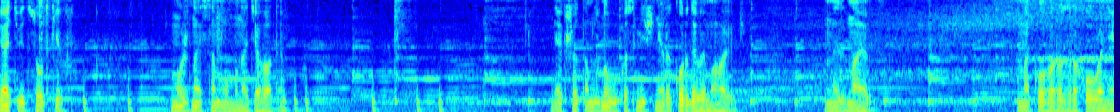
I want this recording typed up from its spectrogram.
5% можна і самому натягати. Якщо там знову космічні рекорди вимагають, не знаю на кого розраховані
